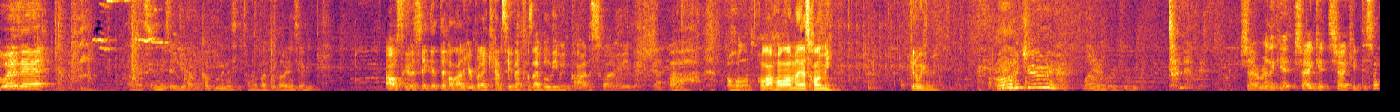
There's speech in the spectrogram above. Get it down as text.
Who is it? Uh, sir. Do you have a couple minutes to talk about the Lord and Savior? I was gonna say get the hell out of here, but I can't say that because I believe in God. So I mean, ah. oh, hold on, hold on, hold on. My dad's calling me. Get away from me. Oh, Jared. Should I really get? Should I get? Should I keep this one?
